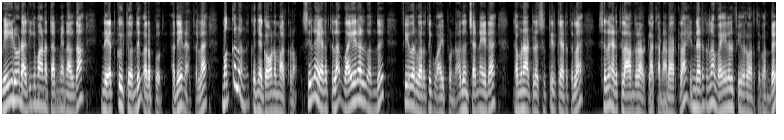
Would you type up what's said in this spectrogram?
வெயிலோட அதிகமான தன்மையினால்தான் இந்த எர்த்குயிக் வந்து வரப்போகுது. அதே நேரத்தில் மக்கள் வந்து கொஞ்சம் கவனமாக இருக்கணும். சில இடத்துல வைரல் வந்து ஃபீவர் வரதுக்கு வாய்ப்பு உண்டு அதுவும் சென்னையில் தமிழ்நாட்டில் சுற்றி இருக்க இடத்துல சில இடத்துல ஆந்திரா இருக்கலாம் கர்நாடகா இருக்கலாம். இந்த இடத்துல வைரல் ஃபீவர் வரதுக்கு வந்து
